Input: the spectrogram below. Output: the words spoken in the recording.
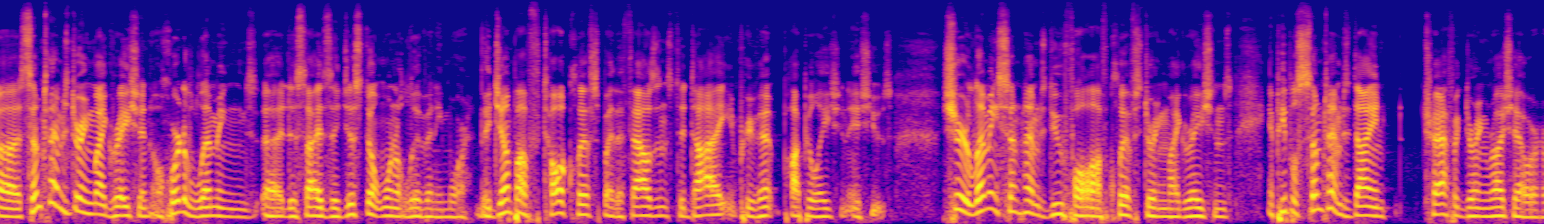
Uh, sometimes during migration, a horde of lemmings uh, decides they just don't want to live anymore. They jump off tall cliffs by the thousands to die and prevent population issues. Sure, lemmings sometimes do fall off cliffs during migrations, and people sometimes die in traffic during rush hour,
